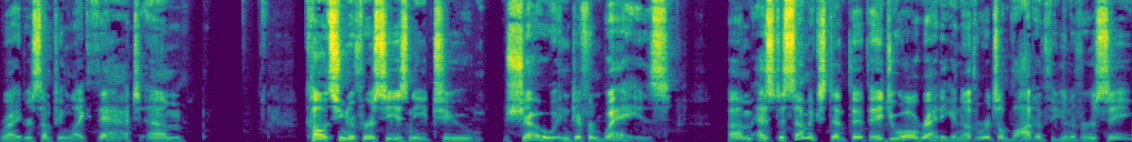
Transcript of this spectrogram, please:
right, or something like that, um, college universities need to show in different ways um, as to some extent that they do already. In other words, a lot of the university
